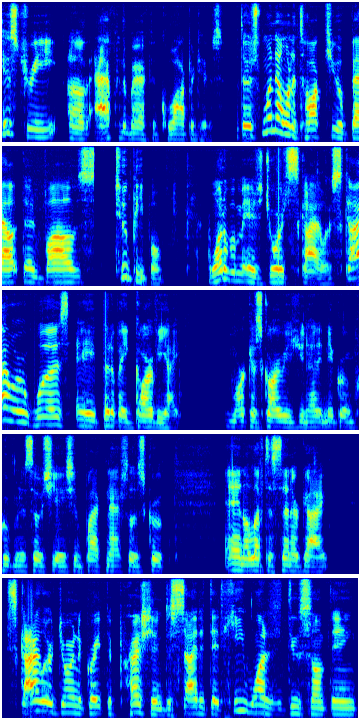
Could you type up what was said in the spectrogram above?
history of African American cooperatives. There's one I want to talk to you about that involves two people. One of them is George Schuyler. Schuyler was a bit of a Garveyite. Marcus Garvey's United Negro Improvement Association, black nationalist group, and a left of center guy. Schuyler, during the Great Depression, decided that he wanted to do something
